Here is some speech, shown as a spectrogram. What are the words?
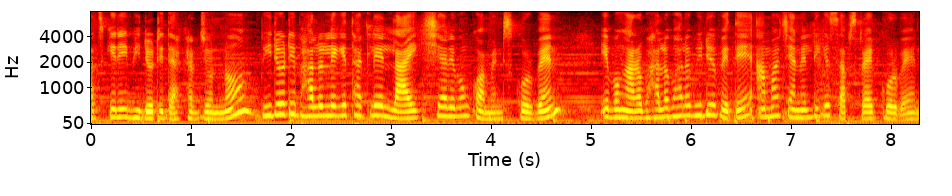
আজকের এই ভিডিওটি দেখার জন্য। ভিডিওটি ভালো লেগে থাকলে লাইক, শেয়ার এবং কমেন্টস করবেন এবং আরও ভালো ভালো ভিডিও পেতে আমার চ্যানেলটিকে সাবস্ক্রাইব করবেন।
